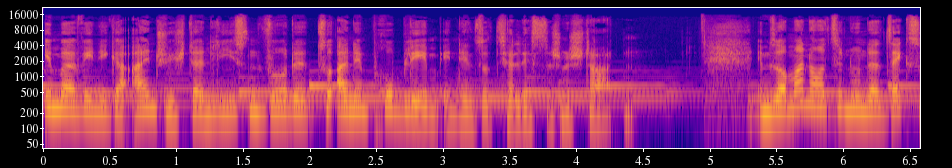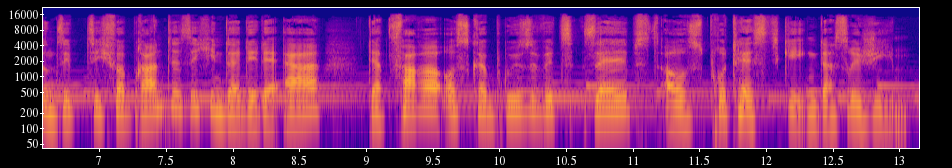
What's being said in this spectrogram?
immer weniger einschüchtern ließen, wurde zu einem Problem in den sozialistischen Staaten. Im Sommer 1976 verbrannte sich in der DDR der Pfarrer Oskar Brüsewitz selbst aus Protest gegen das Regime.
